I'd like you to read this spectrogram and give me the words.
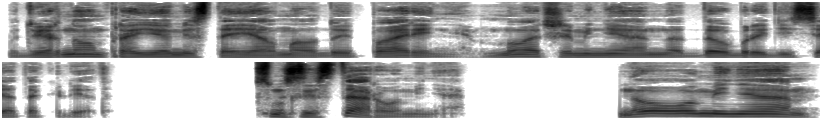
В дверном проеме стоял молодой парень, младше меня на добрый десяток лет. В смысле, старого меня. Но у меня,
